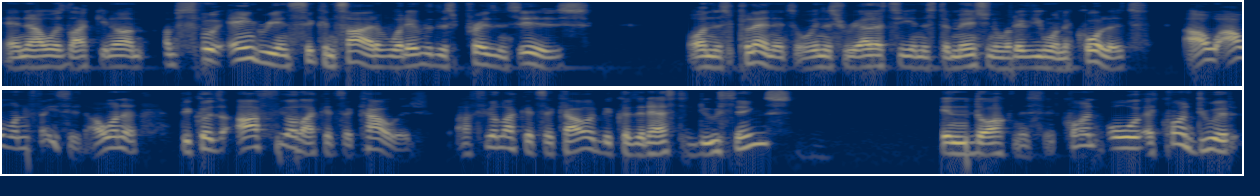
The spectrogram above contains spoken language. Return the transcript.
And I was like, you know, I'm, I'm so angry and sick inside of whatever this presence is on this planet or in this reality, in this dimension, whatever you want to call it. I, I want to face it. I want to, because I feel like it's a coward. I feel like it's a coward because it has to do things in the darkness. It can't all, it can't do it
